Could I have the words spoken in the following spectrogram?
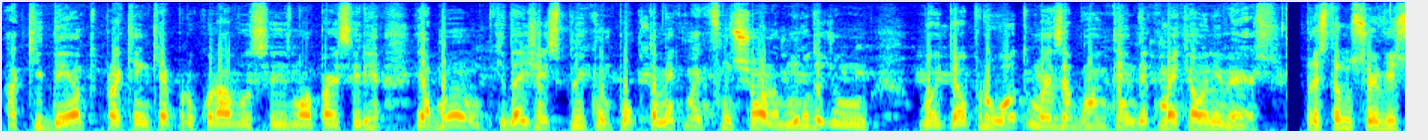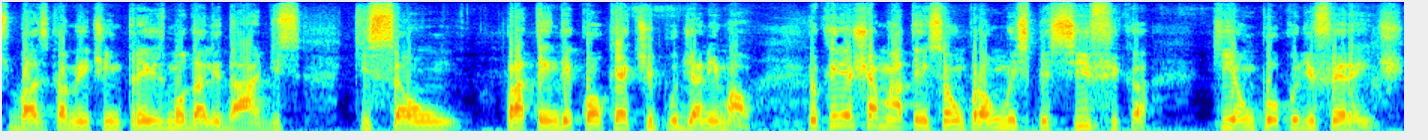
aqui dentro para quem quer procurar vocês numa parceria? E é bom, que daí já explica um pouco também como é que funciona. Muda de um boitel para o outro, mas é bom entender como é que é o universo. Prestamos serviço basicamente em três modalidades que são para atender qualquer tipo de animal. Eu queria chamar a atenção para uma específica que é um pouco diferente.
